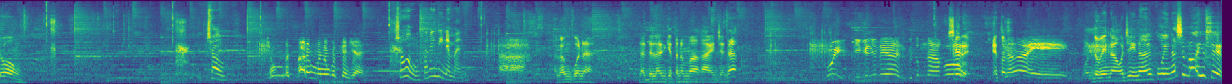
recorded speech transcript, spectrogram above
Chong, Chong. Chong, ba't parang malungkot ka dyan? Chong, parang hindi naman. Ah, alam ko na. Dadalhan kita ng mga kain dyan, ha? Uy, tigil nyo na yan. Gutom na ako. Sir, eto na nga eh. On the way na ako dyan. Hinahanap ko kayo. Nasa ba kayo, sir?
